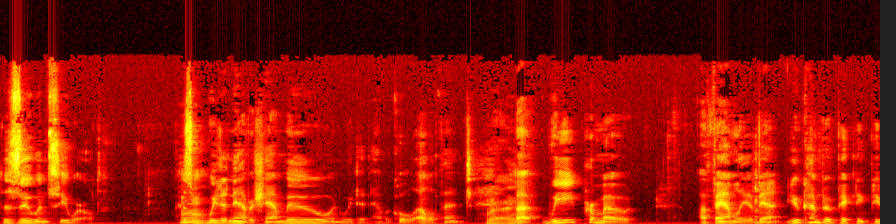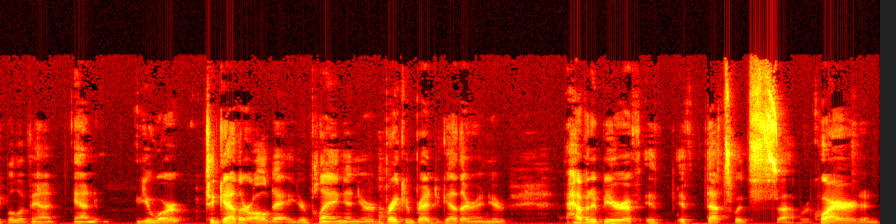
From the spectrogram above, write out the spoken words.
the zoo and SeaWorld. Because Hmm. we didn't have a Shamu and we didn't have a cool elephant. Right. But we promote a family event. You come to a picnic people event and you are together all day. You're playing and you're breaking bread together and you're having a beer if, if, if that's what's uh, required and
